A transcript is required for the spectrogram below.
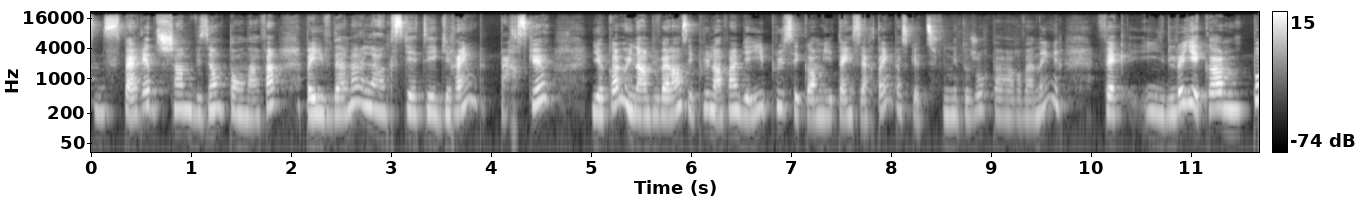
tu disparais du champ de vision de ton enfant, bien évidemment, l'anxiété grimpe parce que il y a comme une ambivalence et plus l'enfant vieillit, plus c'est comme il est incertain parce que tu finis toujours par revenir. Fait que là, il est comme pas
